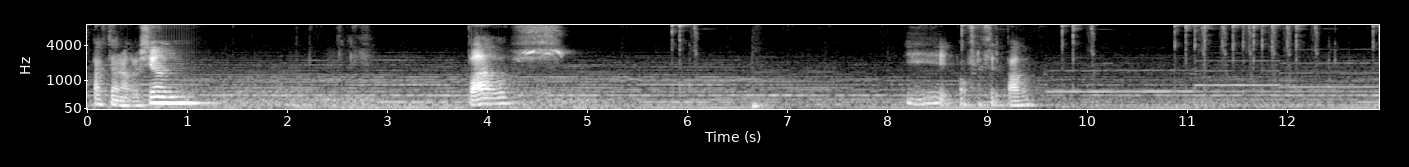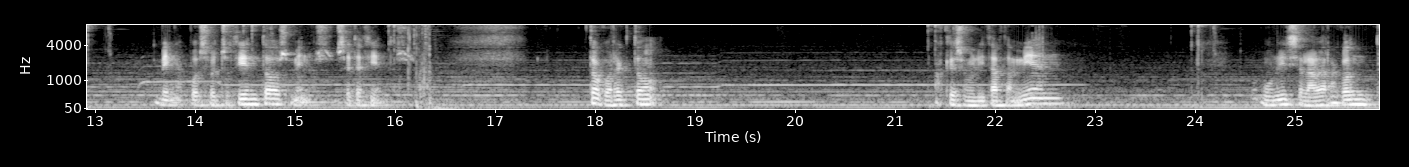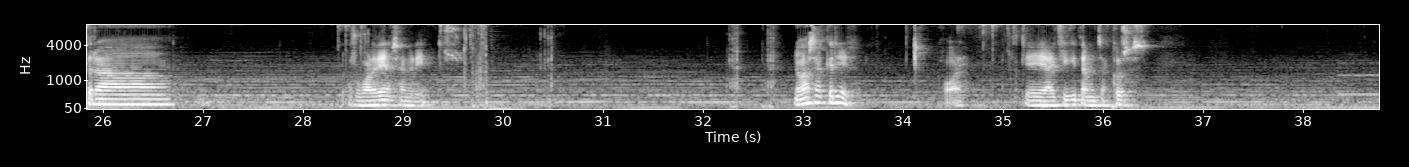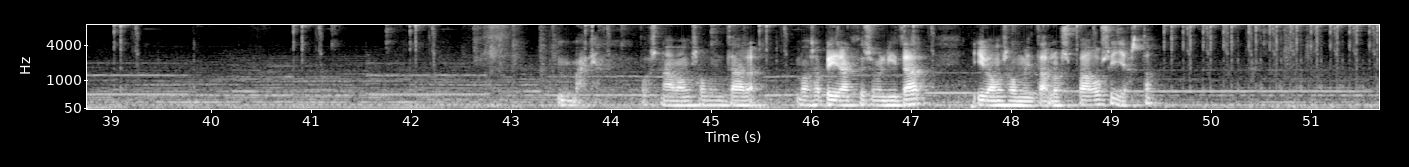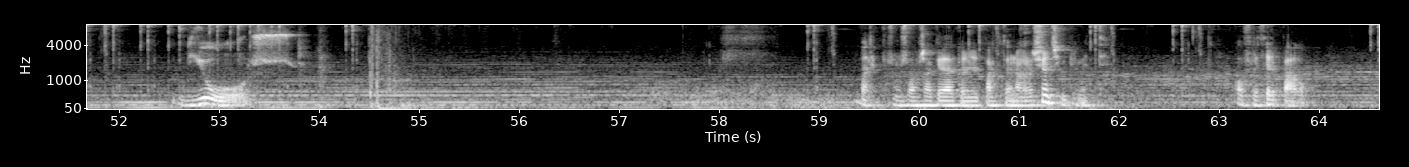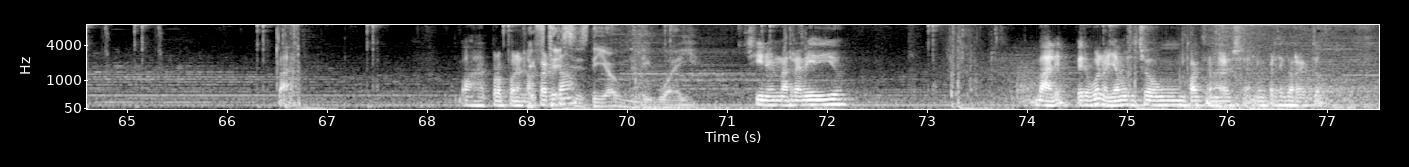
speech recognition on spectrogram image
Pacto de no agresión. Pagos. Eh, ofrecer pago. Venga, pues 800 menos 700. Todo correcto. Acceso militar también. Unirse a la guerra contra los guardianes sangrientos. ¿No vas a querer? Joder, es que hay que quitar muchas cosas. Vale, pues nada, vamos a aumentar, vamos a pedir acceso militar y vamos a aumentar los pagos y ya está. Dios. Vale, pues nos vamos a quedar con el pacto de no agresión simplemente. Ofrecer pago. Vale. Vamos a proponer la oferta. Si no hay más remedio. Vale, pero bueno, ya hemos hecho un pacto de no agresión, me parece correcto.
